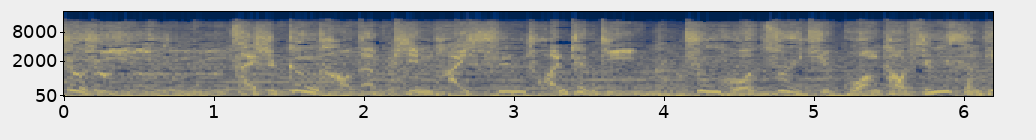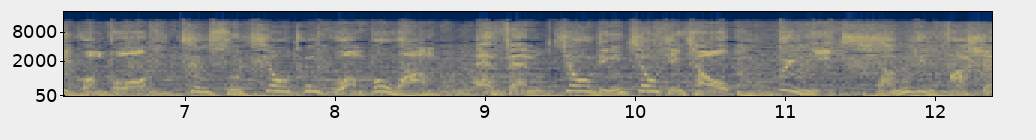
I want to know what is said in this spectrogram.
这里才是更好的品牌宣传阵地。中国最具广告影响力广播，江苏交通广播网 FM 幺零幺点幺，为你强力发声。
